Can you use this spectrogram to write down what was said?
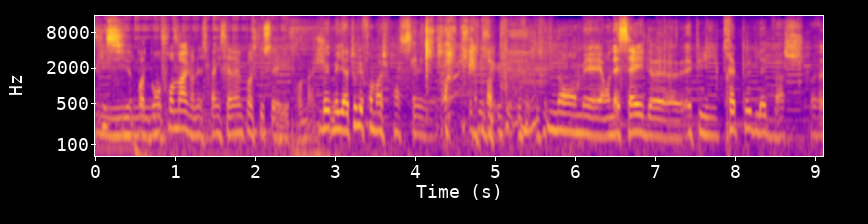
Il ici. n'y a pas de bon fromage en Espagne, ils savent même pas ce que c'est les fromages. Oui, mais il y a tous les fromages français. non, mais on essaye de. Et puis très peu de lait de vache. Euh,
